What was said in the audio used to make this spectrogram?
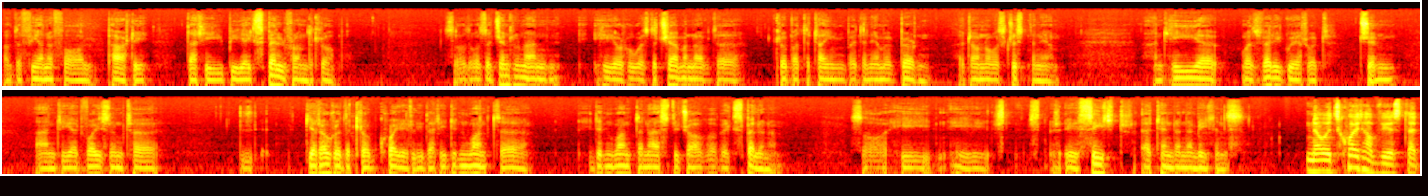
of the Fianna Fáil party that he be expelled from the club. So there was a gentleman here who was the chairman of the club at the time by the name of Burden. I don't know his Christian name. And he uh, was very great with Jim, and he advised him to get out of the club quietly. That he didn't want uh, he didn't want the nasty job of expelling him. So he he, he ceased attending the meetings. Now, it's quite obvious that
